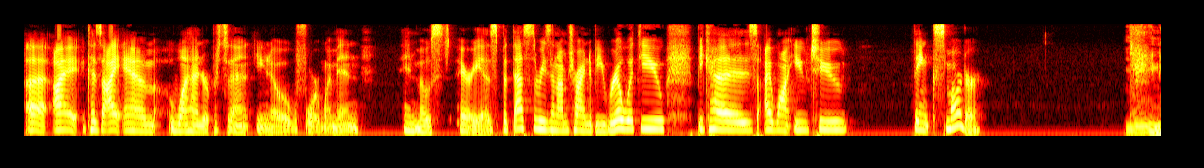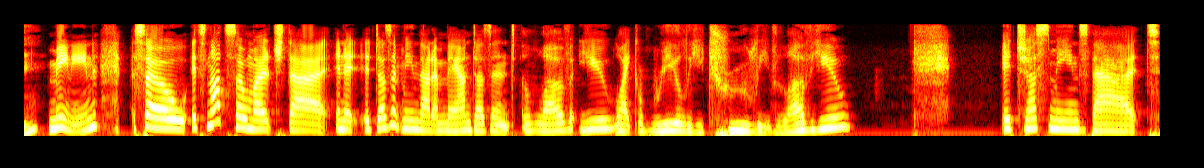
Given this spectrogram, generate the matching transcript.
I cuz I am 100% you know for women in most areas but that's the reason I'm trying to be real with you because I want you to think smarter Meaning? meaning so it's not so much that and it, it doesn't mean that a man doesn't love you like really truly love you it just means that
